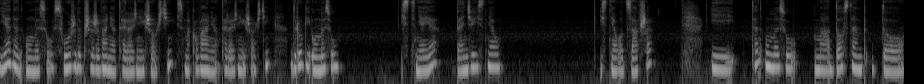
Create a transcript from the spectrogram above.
Jeden umysł służy do przeżywania teraźniejszości, smakowania teraźniejszości, drugi umysł istnieje, będzie istniał, istniał od zawsze i ten umysł ma dostęp do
